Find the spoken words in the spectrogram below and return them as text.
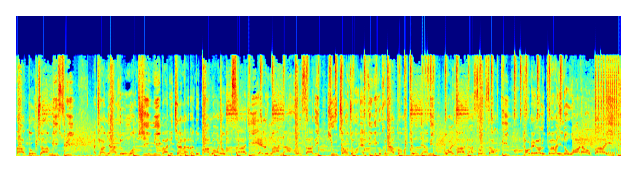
သားသုံးချမီ street အထာများလုံးဝမရှိမိဘတွေချမ်းသာတာကိုပါလွားတော့အစာကြီးအဲ့လိုငါအနာအောင်စားသည်ယူကြောင်ကြောင် MC တွေကိုခဏတော့မပြုံးပြမိဝိုင်သားကအဆုံးစမသိထောင်းတွေကလို့ပြောရရင်တော့ဝါတော်ပါဤဒီက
